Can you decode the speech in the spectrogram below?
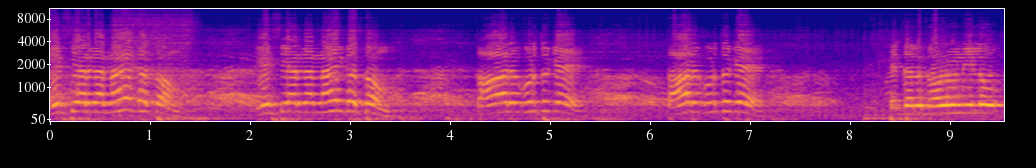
కేసీఆర్ గారి నాయకత్వం. కేసీఆర్ గారి నాయకత్వం. తారు గుర్తుకే తారు గుర్తుకే. పెద్దలు గౌరవనీయులు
